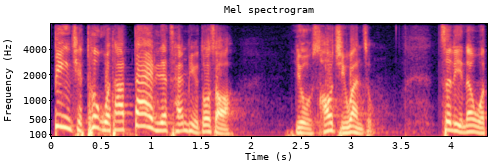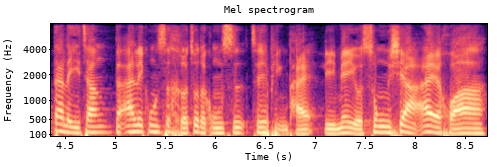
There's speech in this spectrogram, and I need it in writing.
并且透过他代理的产品有多少？有好几万种。这里呢，我带了一张跟安利公司合作的公司，这些品牌里面有松下、爱华，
